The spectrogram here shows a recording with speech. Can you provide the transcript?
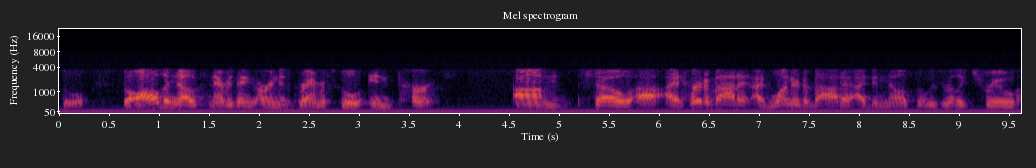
school. So all the notes and everything are in his grammar school in Perth. Um, so uh, I had heard about it. I'd wondered about it. I didn't know if it was really true.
